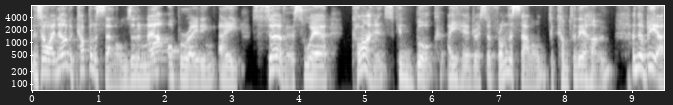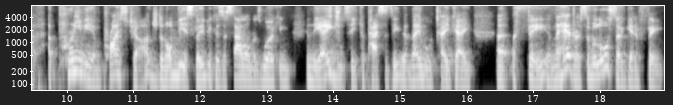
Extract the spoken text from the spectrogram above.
and so i know of a couple of salons that are now operating a service where clients can book a hairdresser from the salon to come to their home, and there'll be a, a premium price charged. And obviously, because the salon is working in the agency capacity, that they will take a, a, a fee, and the hairdresser will also get a fee.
